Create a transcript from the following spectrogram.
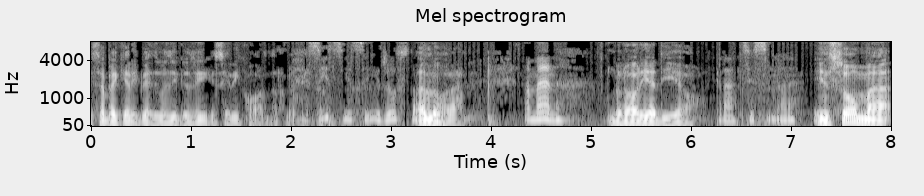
Sapete che ripeto così, così che si ricordano. Capito? Sì, sì, sì, giusto. Allora, Amen. gloria a Dio. Grazie, Signore. Insomma,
